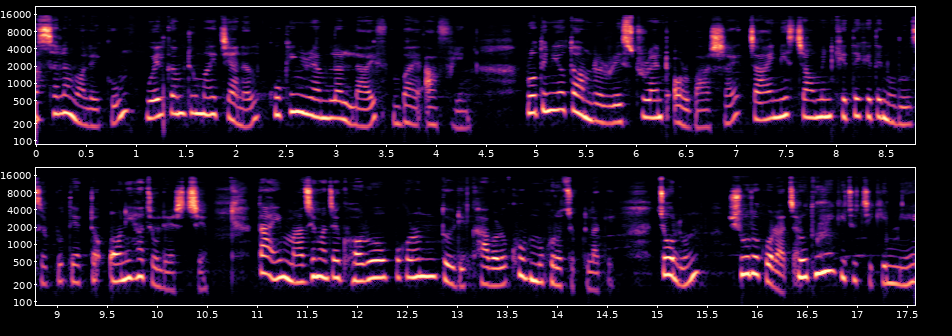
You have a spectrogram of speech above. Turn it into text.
আসসালামু আলাইকুম। Welcome to my channel cooking rambler life by Afrin প্রতিনিয়ত আমরা রেস্টুরেন্ট ওর বাসায় চাইনিজ চাউমিন খেতে খেতে নুডলসের প্রতি একটা অনীহা চলে আসছে। তাই মাঝে মাঝে ঘরোয়া উপকরণ তৈরি খাবারও খুব মুখরোচক লাগে। চলুন শুরু করা যাক। প্রথমে কিছু চিকেন নিয়ে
